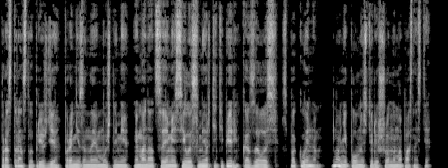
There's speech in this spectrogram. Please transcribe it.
Пространство, прежде пронизанное мощными эманациями силы смерти, теперь казалось спокойным, но не полностью лишенным опасности –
